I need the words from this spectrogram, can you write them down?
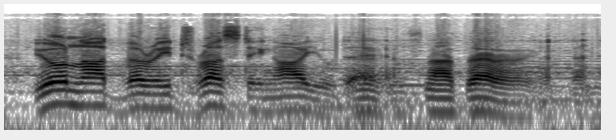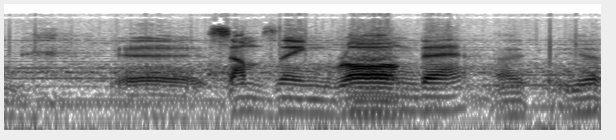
You're not very trusting, are you, Dan? It's not that. I, Uh, something wrong, Dan? I, yeah.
